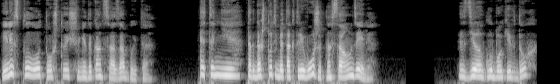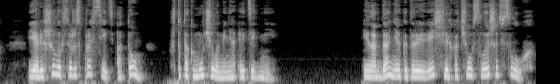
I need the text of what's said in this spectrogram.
Или всплыло то, что еще не до конца забыто». «Это не... Тогда что тебя так тревожит на самом деле?» Сделав глубокий вдох, я решила все же спросить о том, что так мучило меня эти дни. Иногда некоторые вещи я хочу услышать вслух.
